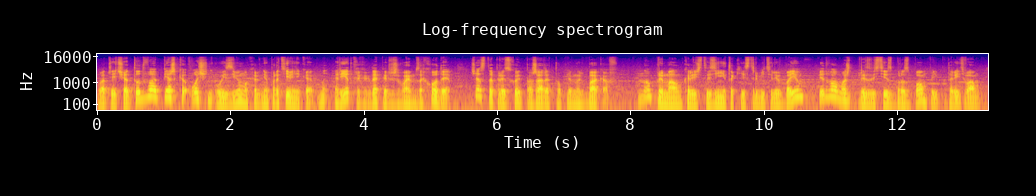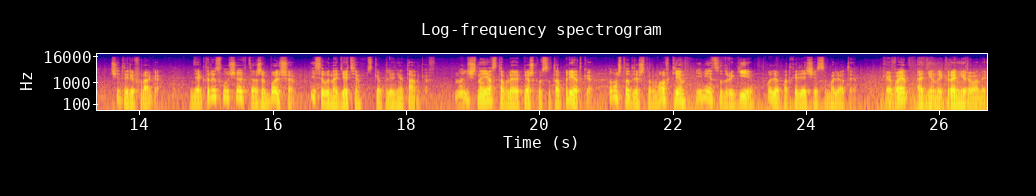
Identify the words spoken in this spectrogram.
В отличие от Ту-2, пешка очень уязвима к огню противника. Мы редко когда переживаем заходы. Часто происходят пожары топливных баков. Но при малом количестве зениток и истребителей в бою, P2 может произвести сброс бомб и подарить вам 4 фрага. В некоторых случаях даже больше, если вы найдете скопление танков. Но лично я вставляю пешку в сетап редко, потому что для штурмовки имеются другие, более подходящие самолеты. КВ один экранированный.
